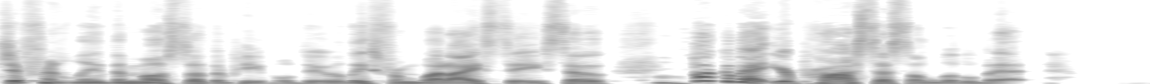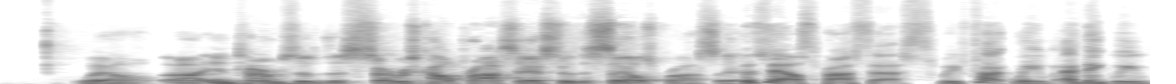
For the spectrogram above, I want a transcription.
differently than most other people do, at least from what I see. So, Mhm. talk about your process a little bit. Well, uh, in terms of the service call process or the sales process? The sales process. We've talked. We've. I think we've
